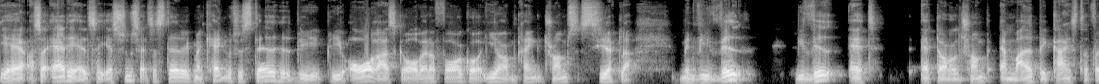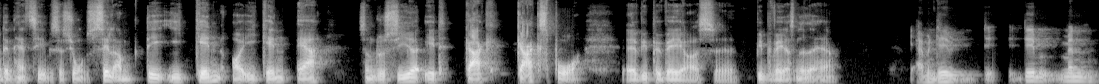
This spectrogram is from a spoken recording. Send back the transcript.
Ja, og så er det altså, jeg synes altså stadigvæk, man kan jo til stadighed blive, blive overrasket over, hvad der foregår i og omkring Trumps cirkler. Men vi ved, vi ved, at, at Donald Trump er meget begejstret for den her tv-station, selvom det igen og igen er, som du siger, et gag, gag-spor øh, vi bevæger os, øh, vi bevæger os nedad her. Ja, men det, det, det man,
